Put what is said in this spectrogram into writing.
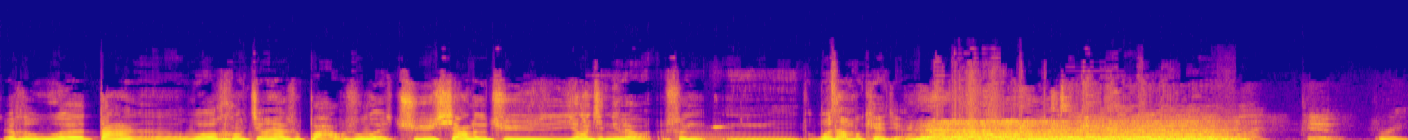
然后我大，呃我很惊讶的说：“爸，我说我去下楼去迎接你了。”说：“嗯，我咋没看见？” One, two, three.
